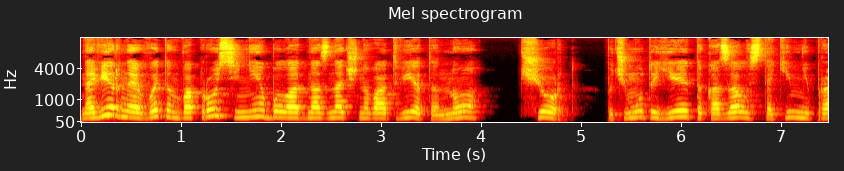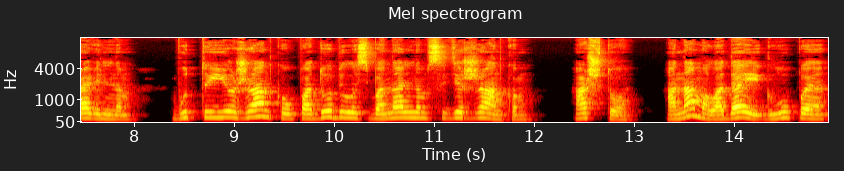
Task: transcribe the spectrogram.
Наверное, в этом вопросе не было однозначного ответа, но... Черт, почему-то ей это казалось таким неправильным будто ее Жанка уподобилась банальным содержанкам. А что? Она молодая и глупая,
